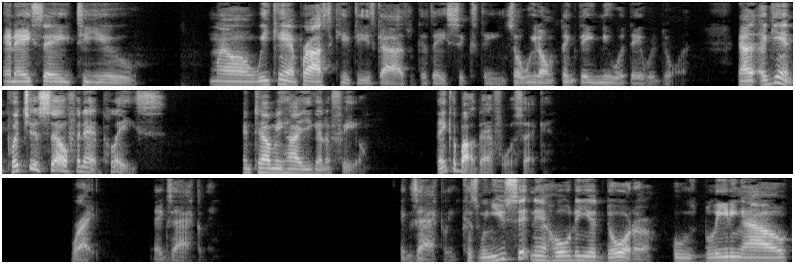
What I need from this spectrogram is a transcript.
and they say to you, well, we can't prosecute these guys because they 16, so we don't think they knew what they were doing. Now, again, put yourself in that place and tell me how you're going to feel. Think about that for a second. Right. Exactly. Exactly. Because when you sitting there holding your daughter who's bleeding out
